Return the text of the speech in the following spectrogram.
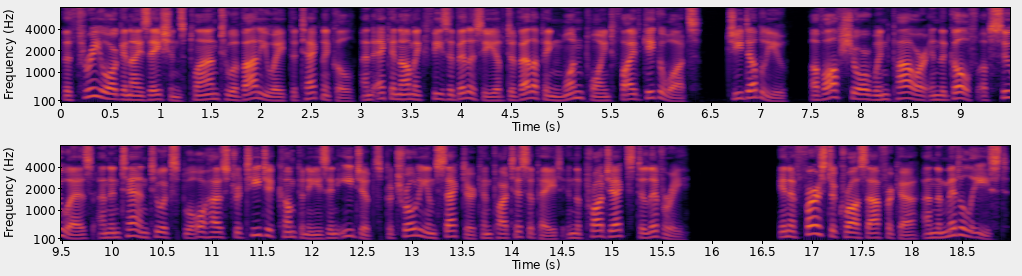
the three organizations plan to evaluate the technical and economic feasibility of developing 1.5 gigawatts GW of offshore wind power in the Gulf of Suez and intend to explore how strategic companies in Egypt's petroleum sector can participate in the project's delivery. In a first across Africa and the Middle East,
